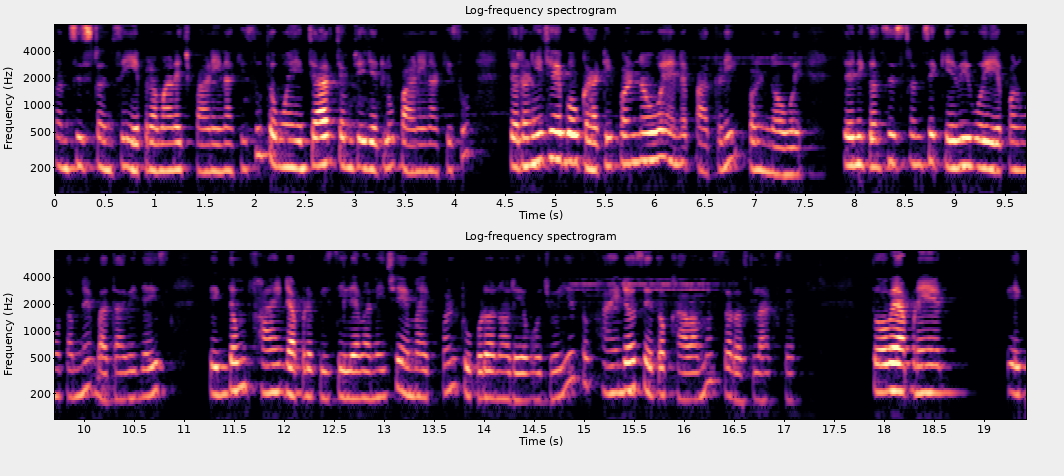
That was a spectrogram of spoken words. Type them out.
કન્સિસ્ટન્સી એ પ્રમાણે જ પાણી નાખીશું. તો હું અહીં ચાર ચમચી જેટલું પાણી નાખીશું. ચટણી છે એ બહુ ઘાટી પણ ન હોય અને પાતળી પણ ન હોય. તો એની કન્સિસ્ટન્સી કેવી હોય એ પણ હું તમને બતાવી દઈશ. એકદમ ફાઇન્ડ આપણે પીસી લેવાની છે. એમાં એક પણ ટુકડો ન રહેવો જોઈએ. તો ફાઇન્ડ હશે તો ખાવામાં સરસ લાગશે. તો હવે આપણે એક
